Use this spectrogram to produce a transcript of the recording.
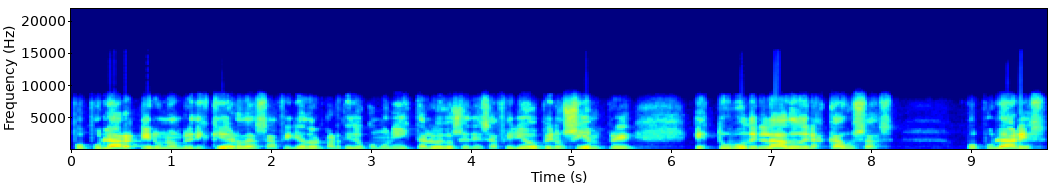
popular, era un hombre de izquierdas, afiliado al Partido Comunista, luego se desafilió, pero siempre estuvo del lado de las causas populares.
